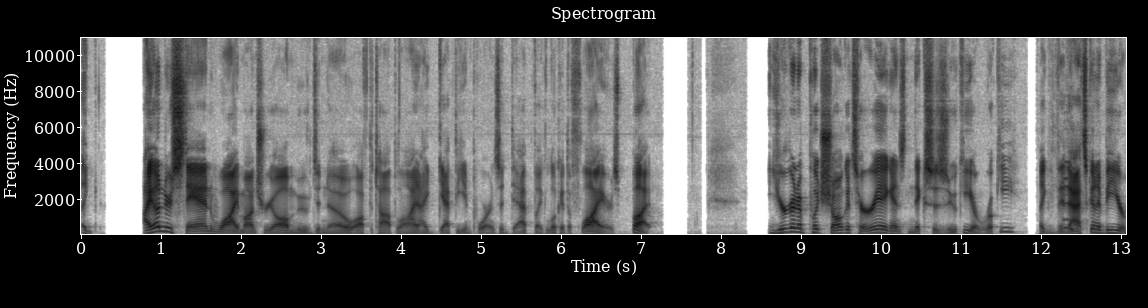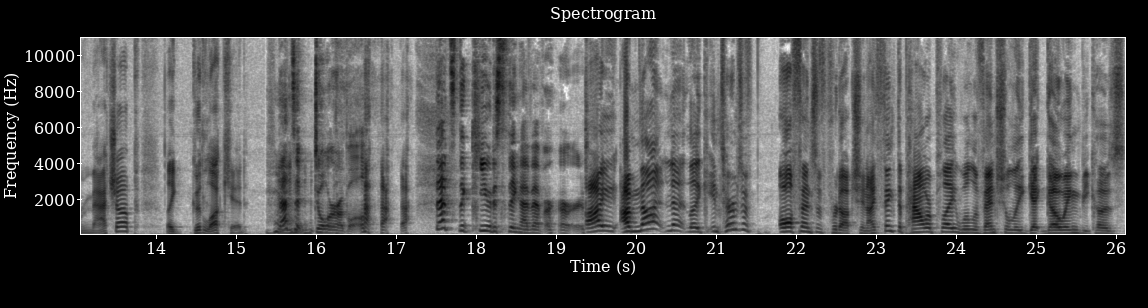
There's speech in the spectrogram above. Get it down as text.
like I understand why Montreal moved to no off the top line. I get the importance of depth. Like, look at the Flyers. But you're going to put Sean Couturier against Nick Suzuki, a rookie? Like, th- hmm. that's going to be your matchup? Like, good luck, kid. That's adorable. That's the cutest thing I've ever heard. I I'm not not- like in terms of offensive production. I think the power play will eventually get going because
